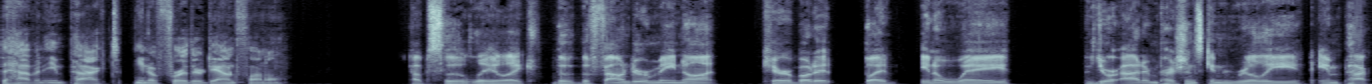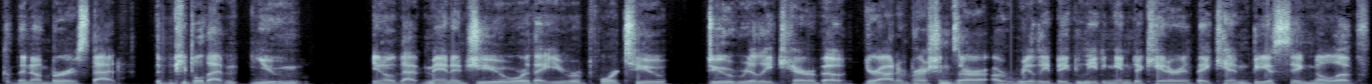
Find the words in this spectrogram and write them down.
to have an impact, you know, further down funnel. Absolutely. Like the, the founder may not care about it, but in a way, your ad impressions can really impact the numbers that the people that you, you know, that manage you or that you report to do really care about. Your ad impressions are a really big leading indicator. They can be a signal of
